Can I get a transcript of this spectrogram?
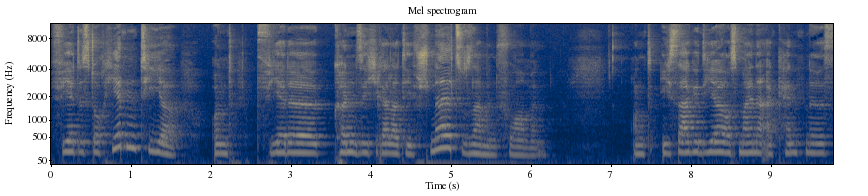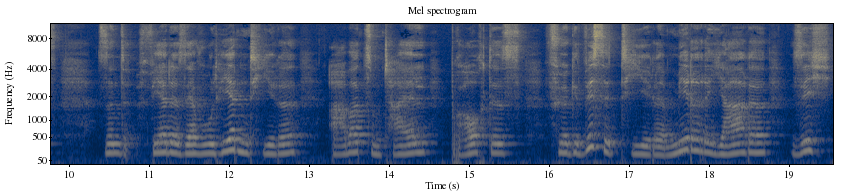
Pferd ist doch Herdentier und Pferde können sich relativ schnell zusammenformen. Und ich sage dir aus meiner Erkenntnis, sind Pferde sehr wohl Herdentiere, aber zum Teil braucht es für gewisse Tiere mehrere Jahre, sich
